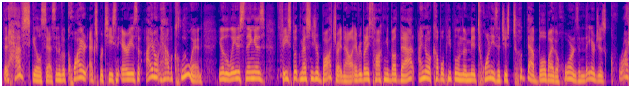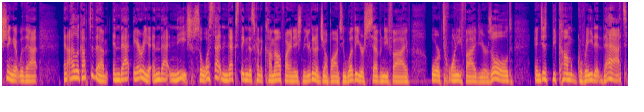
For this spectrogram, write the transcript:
that have skill sets and have acquired expertise in areas that I don't have a clue in. You know, the latest thing is Facebook Messenger bots right now. Everybody's talking about that. I know a couple people in the mid 20s that just took that bull by the horns and they are just crushing it with that. And I look up to them in that area, in that niche. So what's that next thing that's going to come out, Fire Nation, that you're going to jump onto, whether you're 75 or 25 years old and just become great at that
